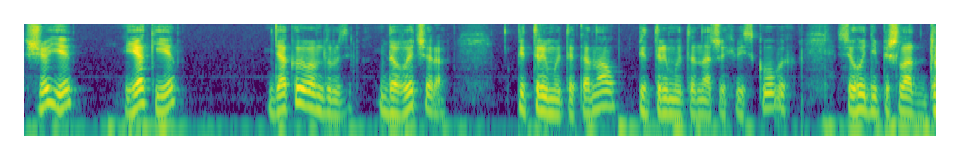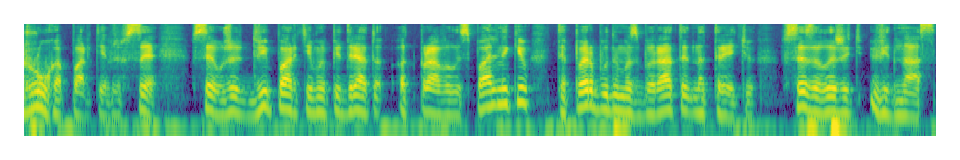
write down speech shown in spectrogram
Що є? Як є? Дякую вам, друзі. До вечора. Підтримуйте канал, підтримуйте наших військових. Сьогодні пішла друга партія. Вже все, все, вже дві партії ми підряд відправили спальників. Тепер будемо збирати на третю. Все залежить від нас.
